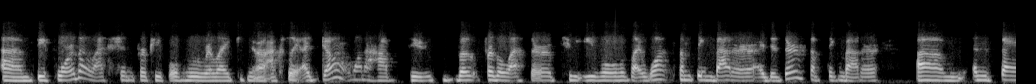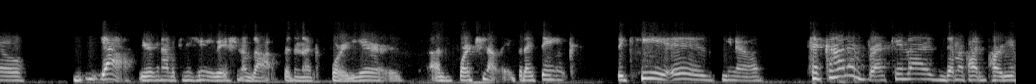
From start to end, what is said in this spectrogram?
um, before the election for people who were like, you know, actually, I don't want to have to vote for the lesser of two evils. I want something better. I deserve something better. Um, and so, yeah, you're going to have a continuation of that for the next four years, unfortunately. But I think the key is, you know, to kind of recognize the Democratic Party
